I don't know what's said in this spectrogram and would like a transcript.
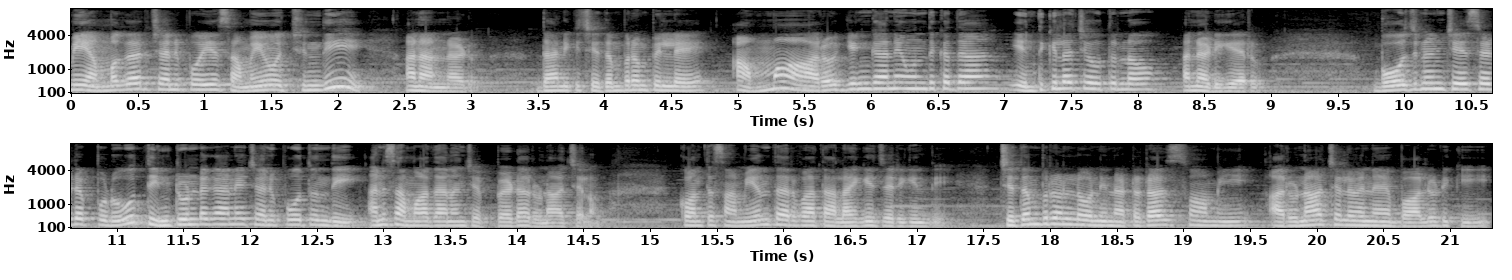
మీ అమ్మగారు చనిపోయే సమయం వచ్చింది అని అన్నాడు. దానికి చిదంబరం పిల్లే అమ్మ ఆరోగ్యంగానే ఉంది కదా ఎందుకు ఇలా చెబుతున్నావు? అని అడిగారు. భోజనం చేసేటప్పుడు తింటుండగానే చనిపోతుంది అని సమాధానం చెప్పాడు అరుణాచలం. కొంత సమయం తర్వాత అలాగే జరిగింది. చిదంబరంలోని నటరాజస్వామి అరుణాచలం అనే బాలుడికి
